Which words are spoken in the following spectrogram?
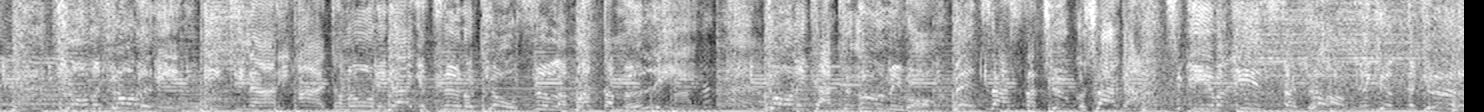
え。今日の夜にいきなり会えたのに来月の今日すらまた無理。とにかく海を目指した中古車が次はいつだよ。って言ってくる。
